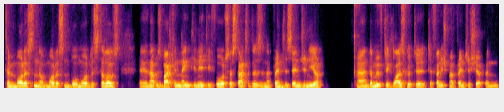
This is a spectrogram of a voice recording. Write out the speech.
Tim Morrison of Morrison Bowmore Distillers. And that was back in 1984. So I started as an apprentice engineer and I moved to Glasgow to, to finish my apprenticeship and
